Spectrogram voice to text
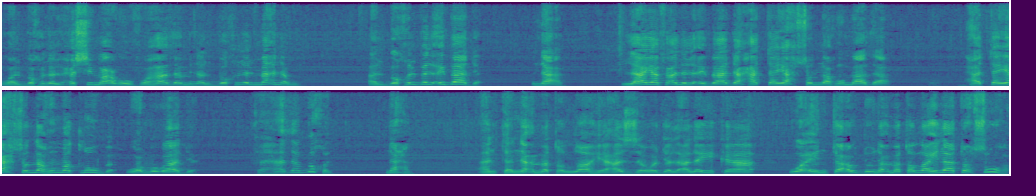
والبخل الحسي معروف وهذا من البخل المعنوي. البخل بالعبادة. نعم. لا يفعل العبادة حتى يحصل له ماذا؟ حتى يحصل له مطلوبة ومرادة. فهذا بخل. نعم. أنت نعمة الله عز وجل عليك وإن تعدوا نعمة الله لا تحصوها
